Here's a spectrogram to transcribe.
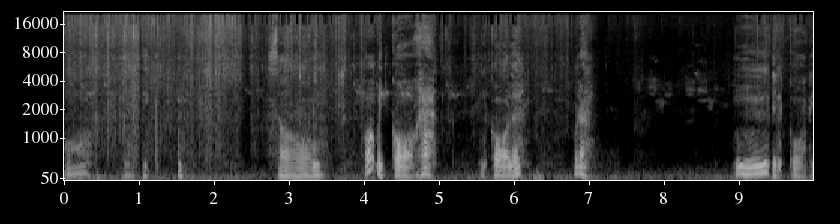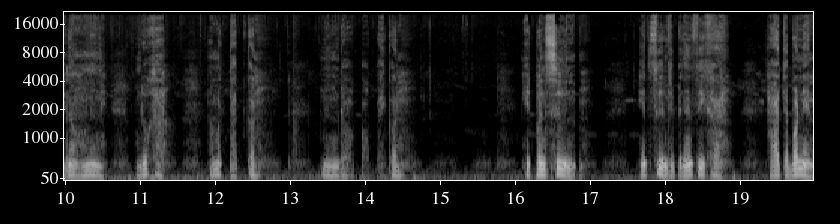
อ้ยังติดสองโอ้เป็นก่อค่ะเป็นก่อเลยพูดอะอืม เป็นก่อพี่น้องนึงนี่มึงดูค่ะเอามาตัดก่อนหนึ่งดอกออกไปก่อนเห็ดเพิ่นซื่นเห็ดซื่นจะเป็นยังสี่ค่ะขาจะบ่แน่น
